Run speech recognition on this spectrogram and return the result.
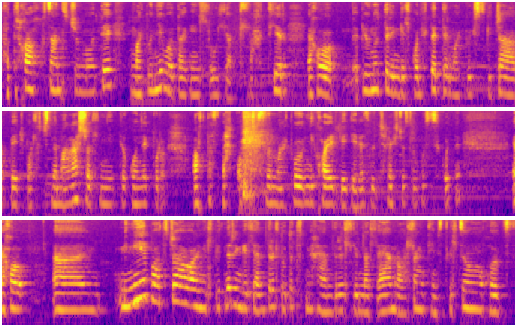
тодорхой хугацаанд ч юм уу те магадгүй нэг удаагийн л үйл явдал бах. Тэгэхээр яг уу би өнөөдөр ингээл гонигтай дээр магадгүй гэж байгаа байж болох ч нэ маргааш бол нийт гониг бүр ортос байхгүй болчихсон магадгүй нэг хоёр гээд яриас үжихийг ч үсэхгүй те. Яг уу миний бодож байгаагаар ингээл бид нар ингээл амьдрал өдөр тутмынхаа амьдрал нь бол амар олон тэм сэтгэл зүйн хувьд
